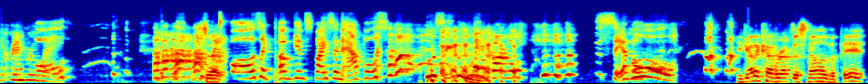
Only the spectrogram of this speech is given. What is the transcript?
like creme brulee. fall. So like fall. It's like pumpkin spice and apples. And caramel. Sandal. Oh, you got to cover up the smell of the pit.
